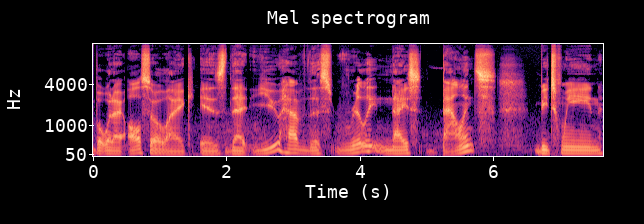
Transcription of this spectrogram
But what I also like is that you have this really nice balance between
